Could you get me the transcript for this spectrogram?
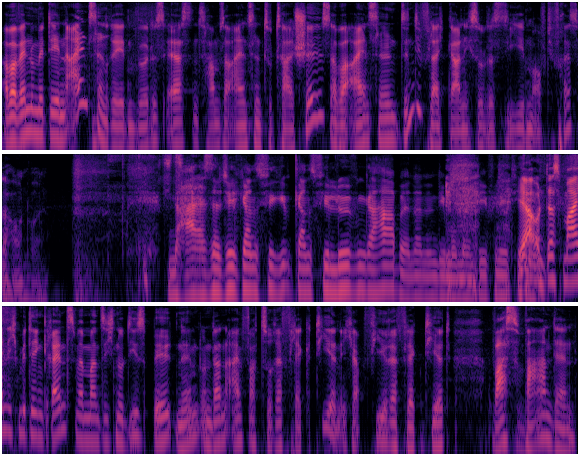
Aber wenn du mit denen einzeln reden würdest, erstens haben sie einzeln total Schiss, aber einzeln sind die vielleicht gar nicht so, dass sie jedem auf die Fresse hauen wollen. Na, das ist natürlich ganz viel, ganz viel Löwengehabe dann in dem Moment, definitiv. Ja, und das meine ich mit den Grenzen, wenn man sich nur dieses Bild nimmt und dann einfach zu reflektieren. Ich habe viel reflektiert, was waren denn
